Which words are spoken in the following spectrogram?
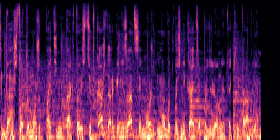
Да, что-то может пойти не так. То есть в каждой организации может, могут возникать определенные такие проблемы.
